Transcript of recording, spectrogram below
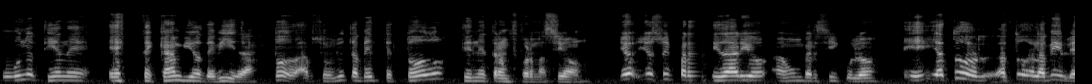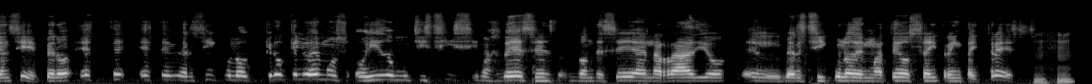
uno tiene este cambio de vida, todo, absolutamente todo tiene transformación. Yo, yo soy partidario a un versículo y, a, todo, a toda la Biblia en sí, pero este, este versículo creo que lo hemos oído muchísimas veces, donde sea en la radio, el versículo de Mateo 6:33,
